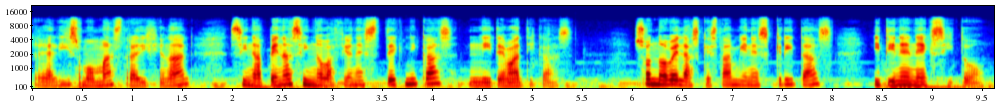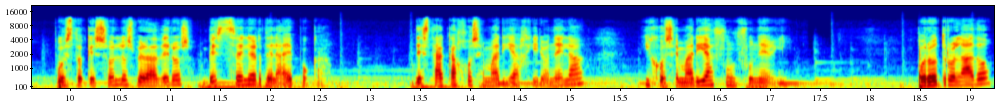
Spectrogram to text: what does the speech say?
realismo más tradicional sin apenas innovaciones técnicas ni temáticas. Son novelas que están bien escritas y tienen éxito, puesto que son los verdaderos bestsellers de la época. Destaca José María Gironella y José María Zunzunegui. Por otro lado,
